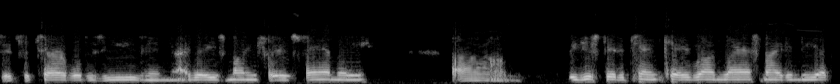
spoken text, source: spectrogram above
it's a terrible disease, and I raise money for his family. Um, we just did a 10k run last night in New York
